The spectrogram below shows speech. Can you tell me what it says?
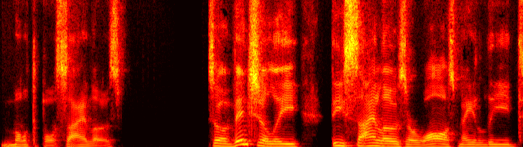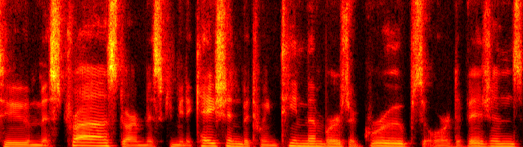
multiple silos so eventually, these silos or walls may lead to mistrust or miscommunication between team members or groups or divisions.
